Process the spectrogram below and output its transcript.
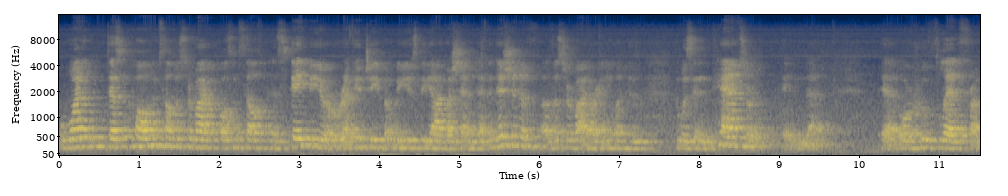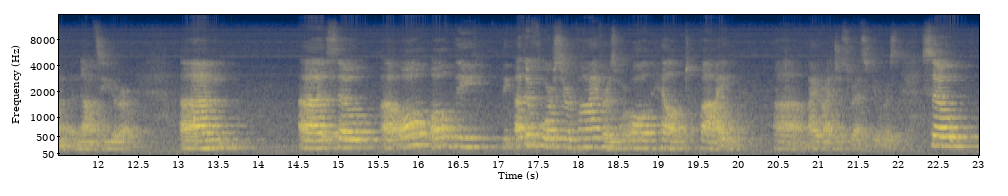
one doesn't call himself a survivor, calls himself an escapee or a refugee, but we use the Yad Vashem definition of, of a survivor, anyone who, who was in camps or, in, uh, uh, or who fled from Nazi Europe. Um, uh, so uh, all, all the, the other four survivors were all helped by, uh, by righteous rescuers. So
